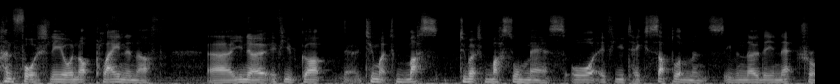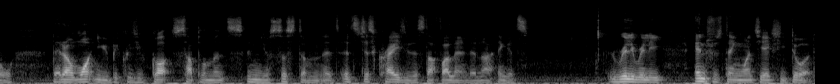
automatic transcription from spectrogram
unfortunately, or not plain enough. Uh, you know, if you've got uh, too much mus- too much muscle mass, or if you take supplements, even though they're natural, they don't want you because you've got supplements in your system. It's, it's just crazy the stuff I learned, and I think it's really, really interesting once you actually do it.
